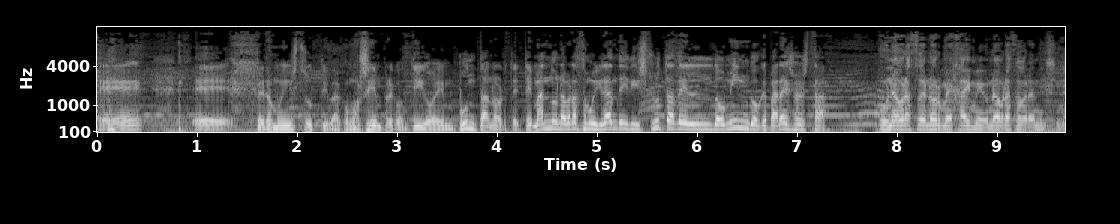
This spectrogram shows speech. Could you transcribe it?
¿eh? Eh, pero muy instructiva, como siempre contigo, en Punta Norte. Te mando un abrazo muy grande y disfruta del domingo, que para eso está. Un abrazo enorme, Jaime, un abrazo grandísimo.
